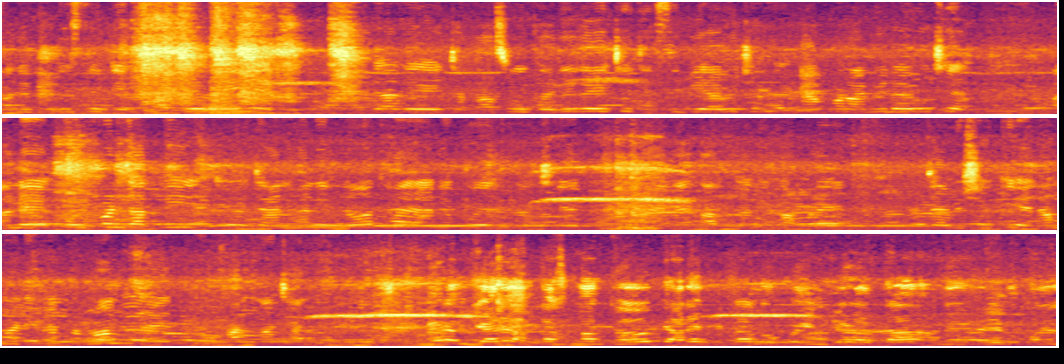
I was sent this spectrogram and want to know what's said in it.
અને પોલીસની ટીમ સાથે રહીને અત્યારે ચકાસણી કરી રહી છે જીસીબી આવી છે હેલ્પર પણ આવી રહ્યું છે અને કોઈ પણ જાતની જાનહાની ન થાય અને કોઈ અંદર છે એને તાત્કાલિક આપણે બચાવી શકીએ એના માટેના તમામ પ્રયત્નો હાલમાં ચાલી મેડમ જ્યારે અકસ્માત થયો ત્યારે કેટલા લોકો ઇન્જર્ડ હતા અને એ લોકોને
